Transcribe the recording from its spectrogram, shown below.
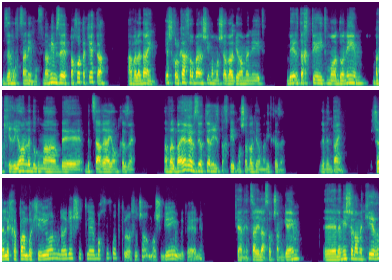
זה מוחצנים. מופנמים זה פחות הקטע, אבל עדיין, יש כל כך הרבה אנשים במושבה הגרמנית, בעיר תחתית, מועדונים, בקריון לדוגמה, בצהרי היום כזה. אבל בערב זה יותר עיר תחתית, מושבה גרמנית כזה, לבינתיים. יצא לך פעם בקריון לגשת לבחורות, כאילו לעשות שם ממש גיים וכאלה? כן, יצא לי לעשות שם גיים. Uh, למי שלא מכיר,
